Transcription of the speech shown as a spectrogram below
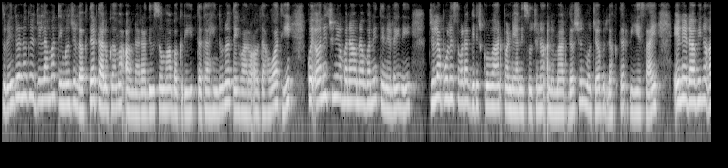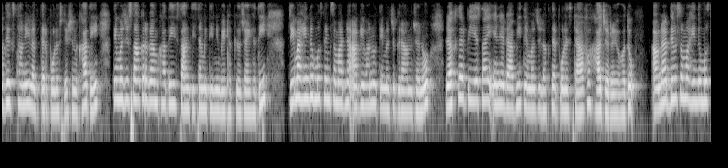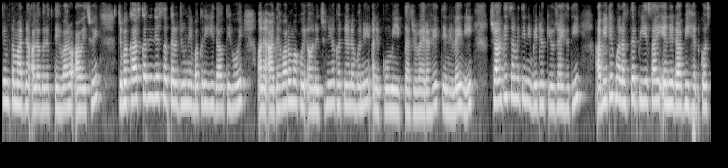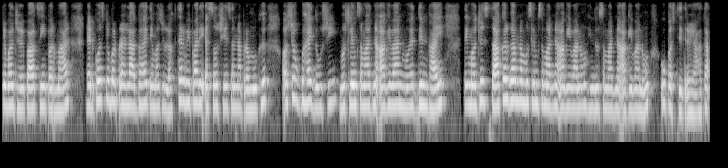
સુરેન્દ્રનગર જિલ્લામાં તેમજ લખતર તાલુકામાં આવનારા દિવસોમાં બકરી તથા હિન્દુના તહેવારો આવતા હોવાથી કોઈ અનિચ્છનીય બનાવ ન બને. તેને લઈને જિલ્લા પોલીસ વડા ગિરીશકુમાર પંડ્યાની સૂચના અને માર્ગદર્શન મુજબ લખતર પીએસઆઈ એને ડાભીના અધ્યક્ષસ્થાને લખતર પોલીસ સ્ટેશન ખાતે તેમજ સાંકર ગામ ખાતે શાંતિ સમિતિની બેઠક યોજાઈ હતી, જેમાં હિન્દુ મુસ્લિમ સમાજના આગેવાનો તેમજ ગ્રામજનો લખતર પીએસઆઈ એને ડાભી તેમજ લખતર પોલીસ સ્ટાફ હાજર રહ્યો હતો. આવનાર દિવસોમાં હિન્દુ, મુસ્લિમ સમાજના અલગ અલગ તહેવારો આવે છે, જેમાં ખાસ કરીને સત્તર જૂને બકરી ઈદ આવતી હોય અને આ તહેવારોમાં કોઈ અનિચ્છનીય ઘટના ન બને અને કોમી એકતા જળવાઈ રહે તેને લઈને શાંતિ સમિતિની બેઠક યોજાઈ હતી. આ બેઠકમાં Lakhtar PSI N. Dabhi, head constable Jaypalsinh Parmar, head constable Prahladbhai તેમજ લખતર વેપારી એસોસિએશનના પ્રમુખ અશોકભાઈ દોશી, મુસ્લિમ સમાજના આગેવાન મોહિદ્દીનભાઈ તેમજ સાકર ગામના મુસ્લિમ સમાજના આગેવાનો, હિન્દુ સમાજના આગેવાનો ઉપસ્થિત રહ્યા હતા.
